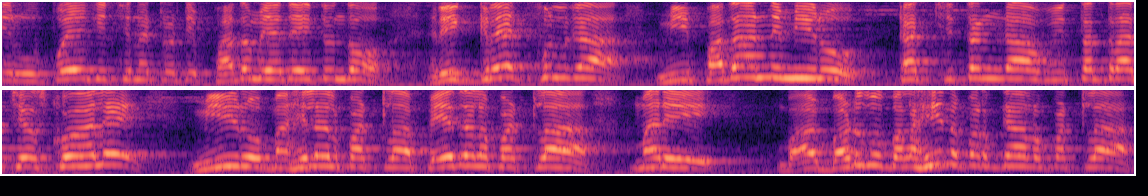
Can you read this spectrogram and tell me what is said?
మీరు ఉపయోగించినటువంటి పదం ఏదైతుందో రిగ్రెట్ఫుల్గా మీ పదాన్ని మీరు ఖచ్చితంగా విత్డ్రా చేసుకోవాలి. మీరు మహిళల పట్ల పేదల పట్ల మరి బడుగు బలహీన వర్గాల పట్ల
